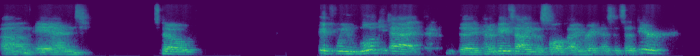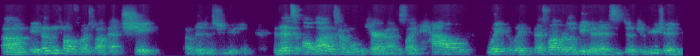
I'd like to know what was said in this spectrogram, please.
Um, and so if we look at the kind of biggest value and the smallest value, right, as it says here, um, it doesn't tell us much about that shape of the distribution. And that's a lot of time what we care about is like how like that's why we're looking at as distribution,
